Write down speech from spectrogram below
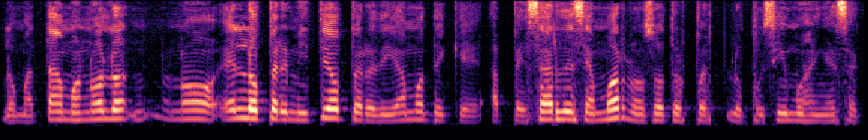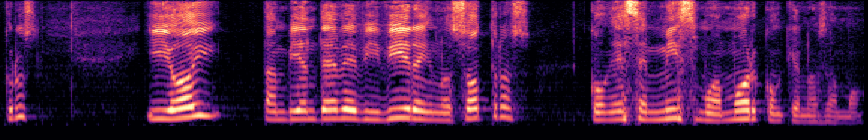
Lo matamos, no, lo, no Él lo permitió, pero digamos de que a pesar de ese amor, nosotros pues lo pusimos en esa cruz. Y hoy también debe vivir en nosotros con ese mismo amor con que nos amó.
